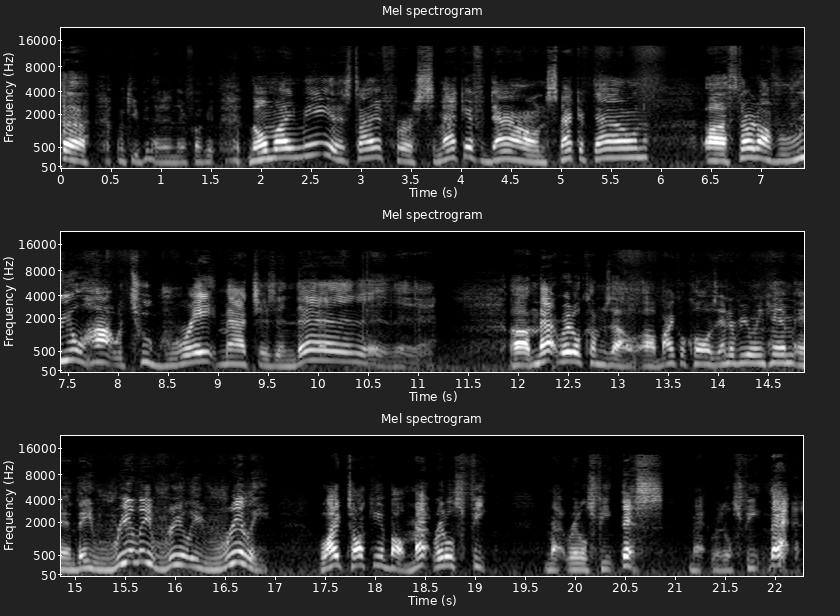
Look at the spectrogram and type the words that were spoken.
I'm keeping that in there. Fuck it. Don't mind me. It is time for Smack If Down. Smack If Down. Uh, started off real hot with two great matches, and then uh, Matt Riddle comes out. Uh, Michael Cole is interviewing him, and they really, really, really like talking about Matt Riddle's feet. Matt Riddle's feet this, Matt Riddle's feet that.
